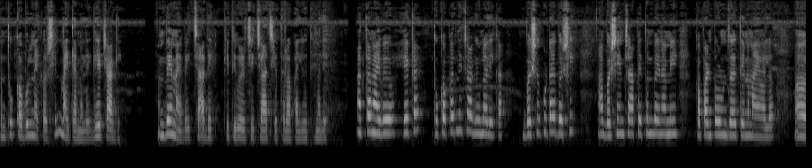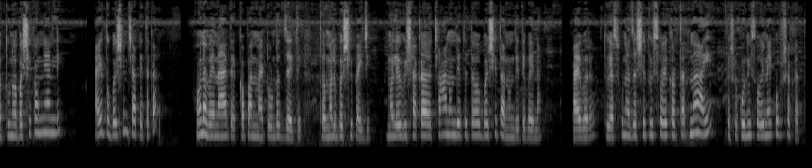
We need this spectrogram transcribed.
पण तू कबूल नाही करशील माहिती आहे मला. घे चहा घे. दे नाही बाई चहा दे. किती वेळची चहा चेतला पाहिली होती मला. आता नाही बाई हे काय? तू कपातनी चहा घेऊन आली का? बशी कुठं आहे बशी? हां बशीन चहा पेतून बाई ना मी. कपान तोंड जायते ना मायवाला. तू ना बशी काऊन नाही आणली? आई तू बशीन चहा पेतं का? हो ना बाई ते कपान माय तोंडच जायते. तर मला बशी पाहिजे. मला विशाखा चहा आणून देते तर बशीत आणून देते बाई ना. काय बरं तू या सुना जशी तू सोय करतात ना आई तशी कोणी सोय नाही करू शकत.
